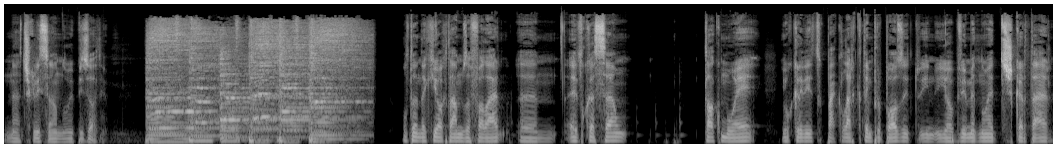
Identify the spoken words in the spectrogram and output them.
na descrição do episódio. Voltando aqui ao que estávamos a falar, hum, a educação, tal como é, eu acredito, pá, claro que tem propósito e, e obviamente não é de descartar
